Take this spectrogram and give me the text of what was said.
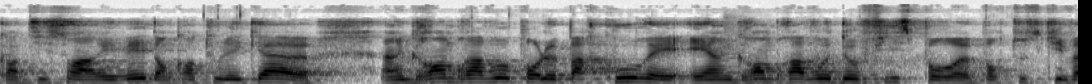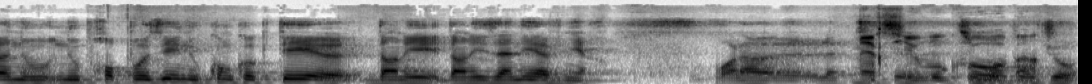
quand ils sont arrivés. Donc, en tous les cas, un grand bravo pour le parcours et, un grand bravo d'office pour, pour tout ce qu'il va nous, nous proposer, nous concocter dans les, dans les années à venir. Voilà la petite, Merci beaucoup, pour Joe.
